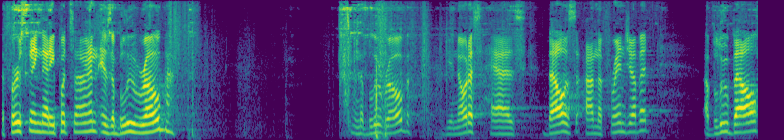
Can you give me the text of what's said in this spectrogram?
The first thing that he puts on is a blue robe. And the blue robe, if you notice, has bells on the fringe of it a blue bell,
